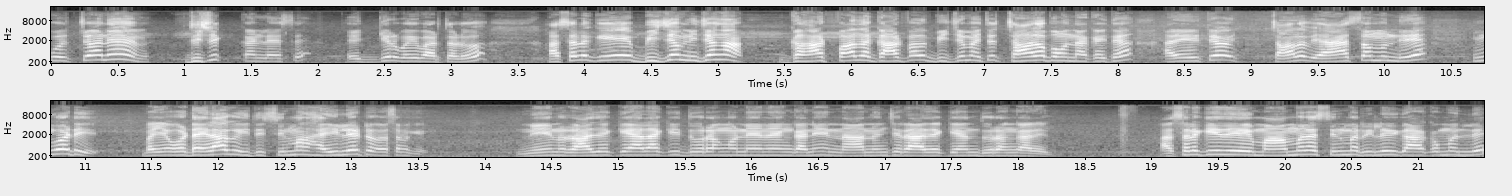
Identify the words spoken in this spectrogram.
కూర్చొని దిశక్ అని లేస్తే ఎగ్గిరి పోయి పడతాడు. అసలుకి బిజం నిజంగా గాడ్ ఫాదర్ గాడ్ ఫాదర్ బిజం అయితే చాలా బాగుంది నాకైతే. అదైతే చాలా వ్యాసం ఉంది. ఇంకోటి భయ్య ఓ డైలాగ్ ఇది సినిమా హైలైట్ అసలుకి. నేను రాజకీయాలకి దూరంగా ఉన్నాను కానీ నా నుంచి రాజకీయం దూరం కాలేదు అసలుకి ఇది మామూలుగా సినిమా రిలీజ్ కాకముందే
